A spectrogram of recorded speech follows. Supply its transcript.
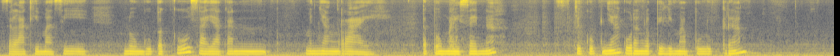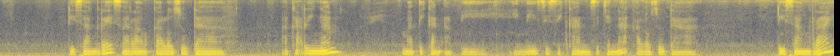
selagi masih nunggu beku saya akan menyangrai tepung maizena secukupnya kurang lebih 50 gram. Disangrai kalau sudah agak ringan matikan api. Ini sisihkan sejenak kalau sudah disangrai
